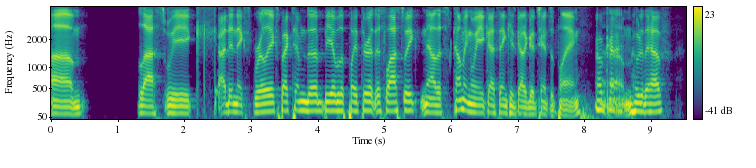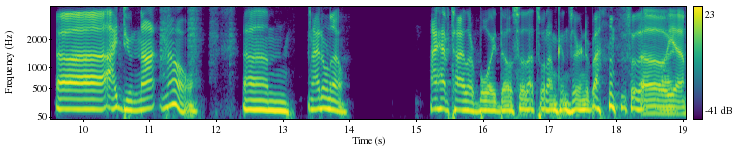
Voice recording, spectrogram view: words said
Um, last week, I didn't ex- really expect him to be able to play through it this last week. Now, this coming week, I think he's got a good chance of playing. Okay. Um, who do they have? Uh, I do not know. Um, I don't know. I have Tyler Boyd though, so that's what I'm concerned about. so that's oh why. yeah,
